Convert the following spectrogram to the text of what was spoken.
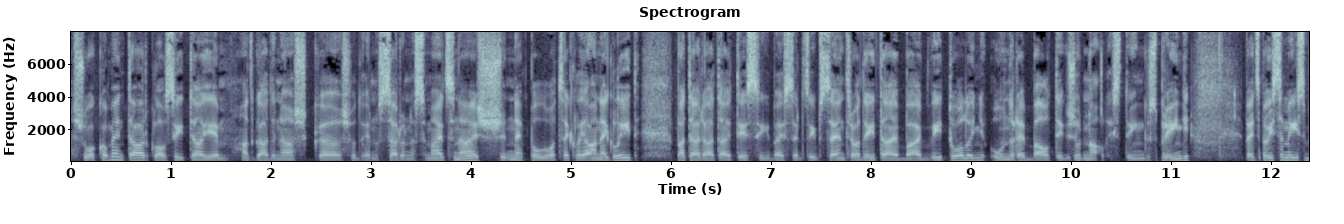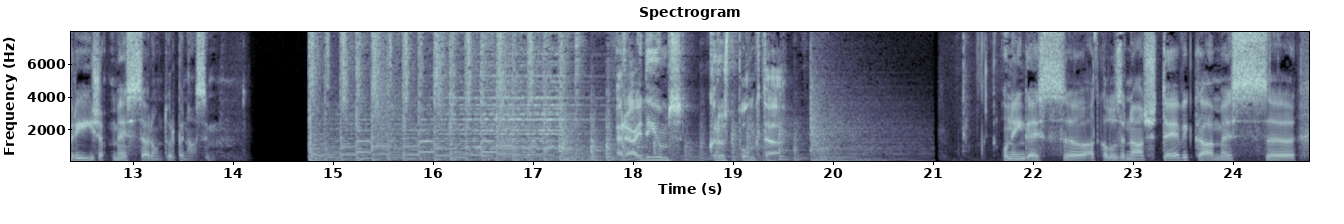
šo komentāru klausītājiem. Atgādināšu, ka šodien uz sarunu esam aicinājuši Nepal locekli Jānu Eglīti, patērētāju tiesība aizsardzības centra vadītāju Baibu Vitoļiņu un Rebaltika žurnālistu Ingu Spriņģi. Pēc pavisam īsa brīža mēs sarunu turpināsim. Raidījums Krustpunktā. Un, Inga, es uh, atkal uzrunāšu tevi, kā mēs uh,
